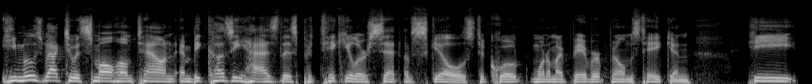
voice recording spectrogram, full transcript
he moves back to his small hometown, and because he has this particular set of skills, to quote one of my favorite films, Taken, he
